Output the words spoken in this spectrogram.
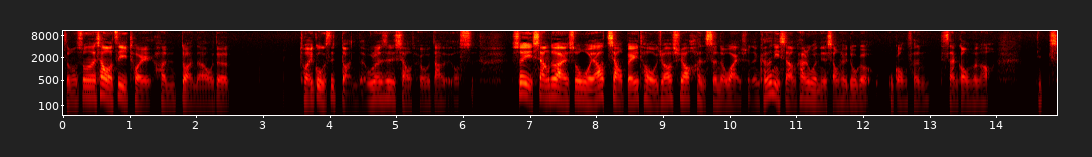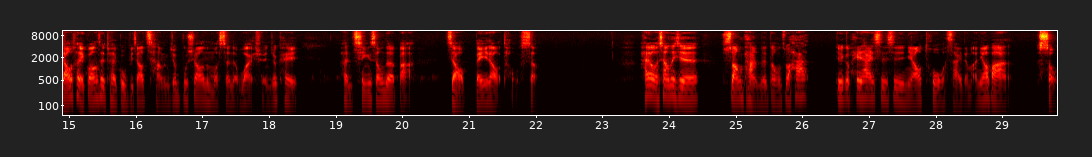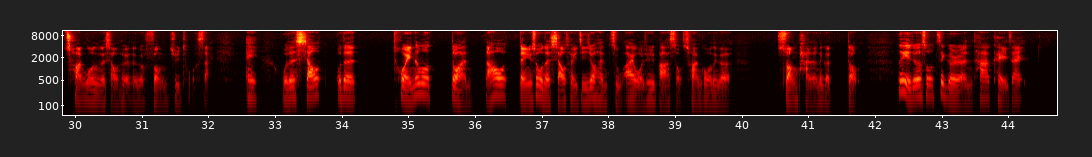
怎么说呢？像我自己腿很短啊，我的腿骨是短的，无论是小腿或大腿都是。所以相对来说，我要脚背头，我就要需要很深的外旋。可是你想想看，如果你的小腿多个五公分、三公分，哈，你小腿光是腿骨比较长，你就不需要那么深的外旋，你就可以很轻松的把脚背到头上。还有像那些双盘的动作，它有一个胚胎式是你要托腮的嘛，你要把手穿过那个小腿的那个缝去托腮。哎，我的小我的腿那么短，然后等于说我的小腿肌就很阻碍我去把手穿过那个双盘的那个洞。那也就是说，这个人他可以在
